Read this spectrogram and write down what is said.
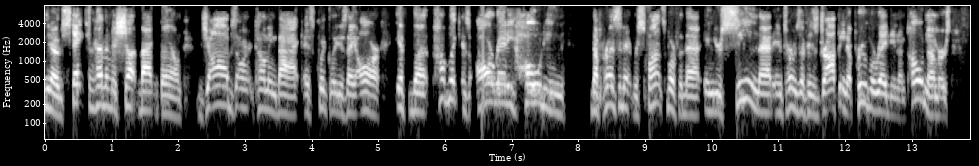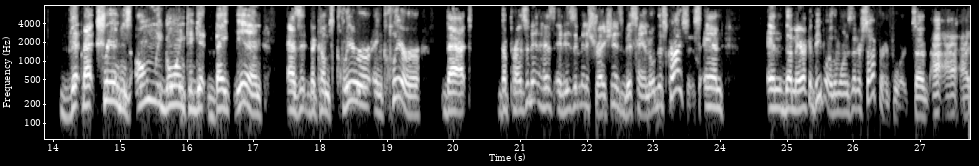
you know states are having to shut back down jobs aren't coming back as quickly as they are if the public is already holding the president responsible for that, and you're seeing that in terms of his dropping approval rating and poll numbers, that that trend is only going to get baked in as it becomes clearer and clearer that the president has and his administration has mishandled this crisis and and the american people are the ones that are suffering for it so i i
